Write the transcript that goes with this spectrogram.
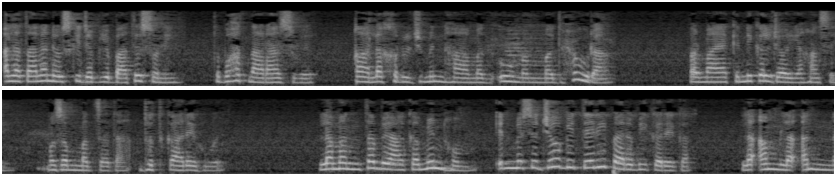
اللہ تعالیٰ نے اس کی جب یہ باتیں سنی تو بہت ناراض ہوئے۔ کالا خرج منہا مد مد فرمایا کہ نکل جاؤ یہاں سے۔ مذمت زدہ، دھتکارے ہوئے۔ لمن تب کا من ہم ان میں سے جو بھی تیری پیروی کرے گا لم لن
